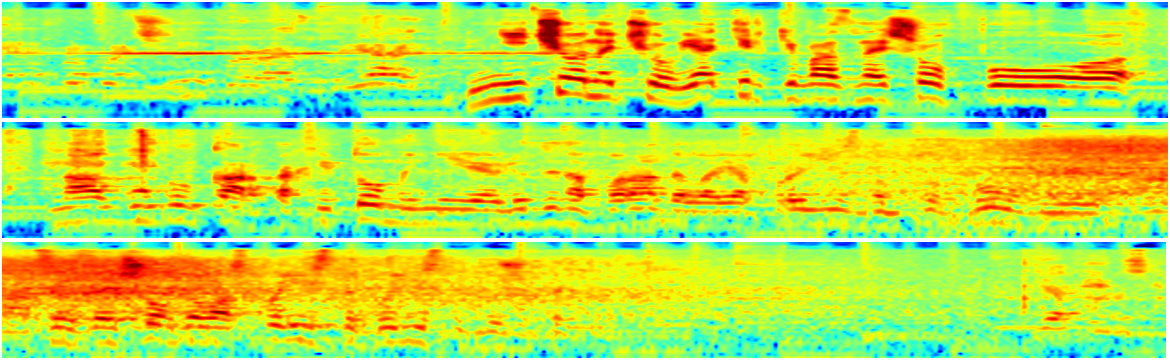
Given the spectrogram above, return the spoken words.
Я ну про корчму про раз гуляй. Нічого не чув. Я тільки вас знайшов по на Google картах, і то мені людина порадила, я проїздом тут був. І це зайшов до вас поїсти, бо їсти дуже хотів. Нас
